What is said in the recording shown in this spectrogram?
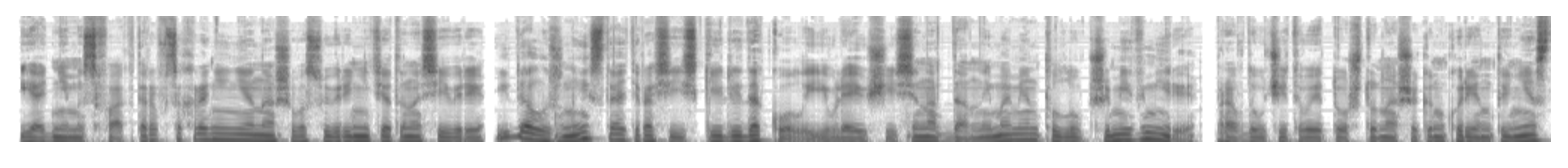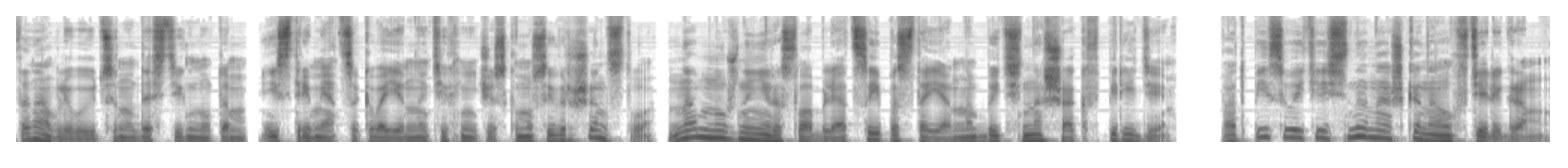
И одним из факторов сохранения нашего суверенитета на севере и должны стать российские ледоколы, являющиеся на данный момент лучшими в мире. Правда, учитывая то, что наши конкуренты не останавливаются на достигнутом и стремятся к военно-техническому техническому совершенству, нам нужно не расслабляться и постоянно быть на шаг впереди. Подписывайтесь на наш канал в Телеграм.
